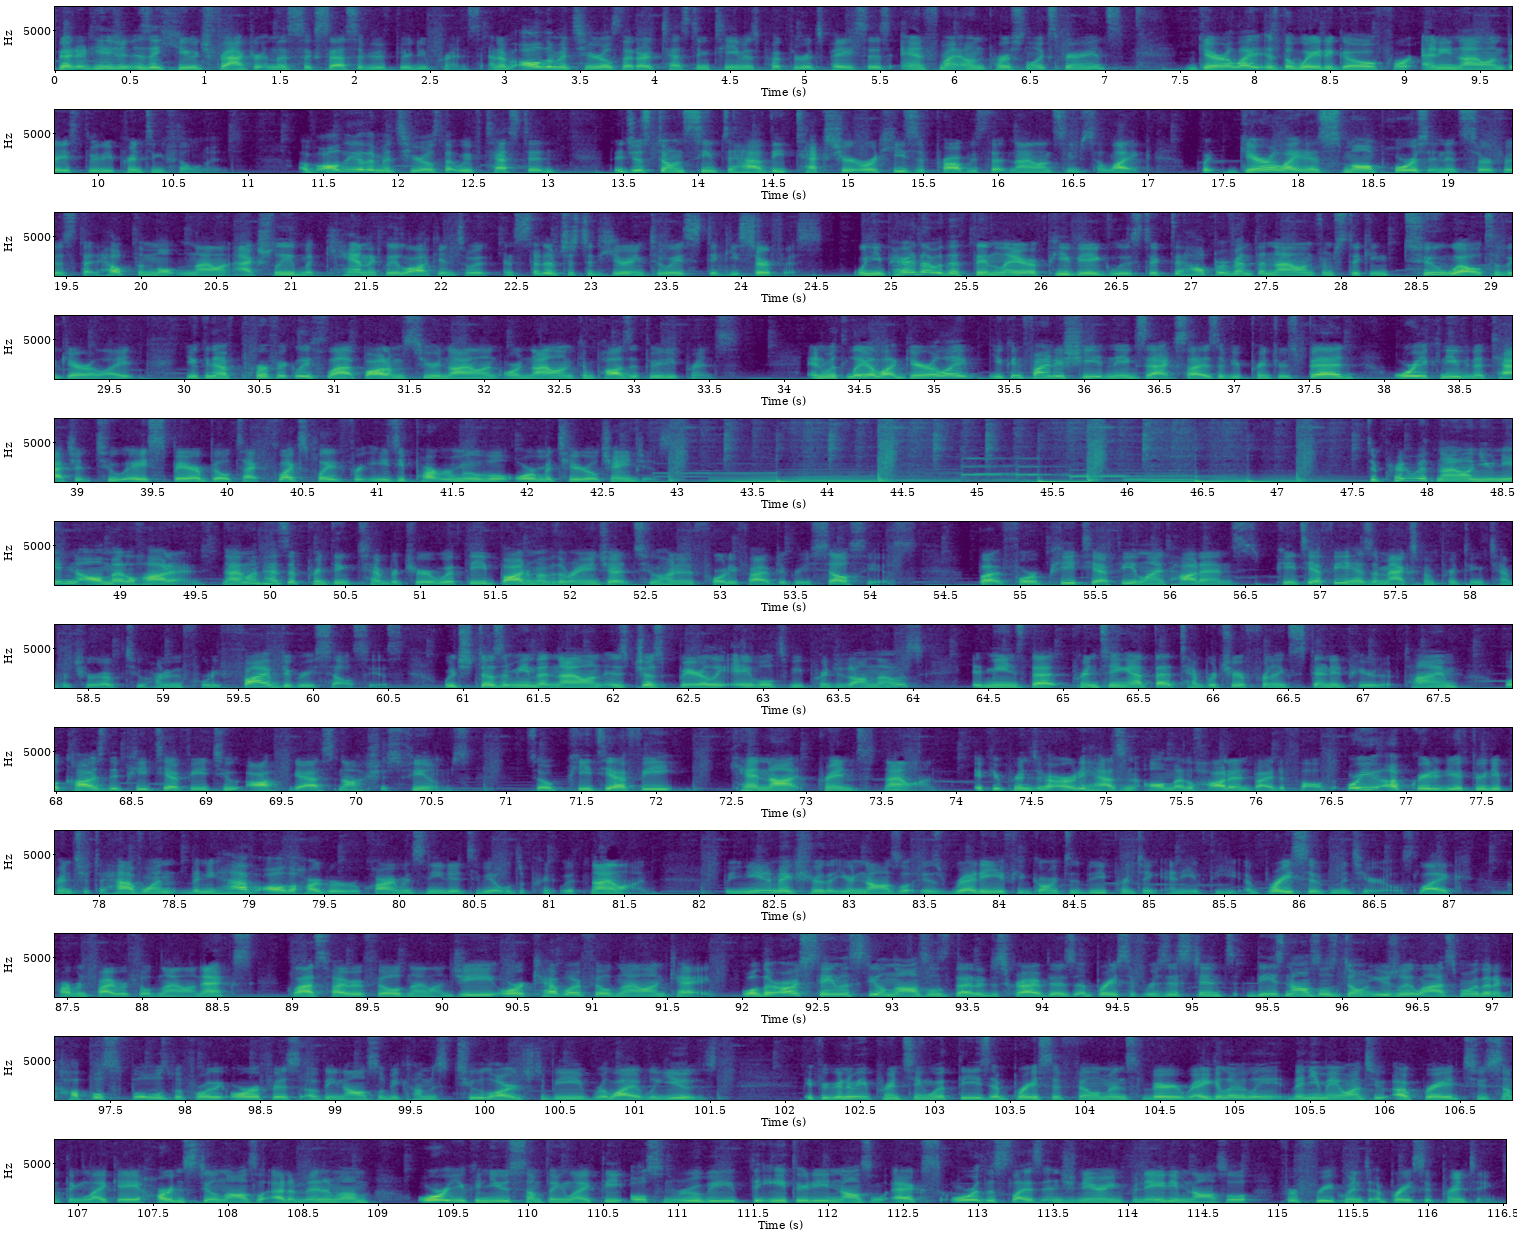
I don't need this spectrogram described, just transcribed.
Bed adhesion is a huge factor in the success of your 3D prints, and of all the materials that our testing team has put through its paces, and from my own personal experience, Garolite is the way to go for any nylon-based 3D printing filament. Of all the other materials that we've tested, they just don't seem to have the texture or adhesive properties that nylon seems to like. But Garolite has small pores in its surface that help the molten nylon actually mechanically lock into it instead of just adhering to a sticky surface. When you pair that with a thin layer of PVA glue stick to help prevent the nylon from sticking too well to the Garolite, you can have perfectly flat bottoms to your nylon or nylon composite 3D prints. And with Layer-Lock Garolite, you can find a sheet in the exact size of your printer's bed, or you can even attach it to a spare BuildTak flex plate for easy part removal or material changes. To print with nylon, you need an all-metal hot end. Nylon has a printing temperature with the bottom of the range at 245 degrees Celsius. But for PTFE lined hot ends, PTFE has a maximum printing temperature of 245 degrees Celsius, which doesn't mean that nylon is just barely able to be printed on those. It means that printing at that temperature for an extended period of time will cause the PTFE to off-gas noxious fumes. So PTFE cannot print nylon. If your printer already has an all-metal hot end by default, or you upgraded your 3D printer to have one, then you have all the hardware requirements needed to be able to print with nylon but you need to make sure that your nozzle is ready if you're going to be printing any of the abrasive materials like carbon fiber filled nylon X, glass fiber filled nylon G, or Kevlar filled nylon K. While there are stainless steel nozzles that are described as abrasive resistant, these nozzles don't usually last more than a couple spools before the orifice of the nozzle becomes too large to be reliably used. If you're going to be printing with these abrasive filaments very regularly, then you may want to upgrade to something like a hardened steel nozzle at a minimum or you can use something like the Olsson Ruby, the E3D Nozzle X, or the Slice Engineering Vanadium nozzle for frequent abrasive printing.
